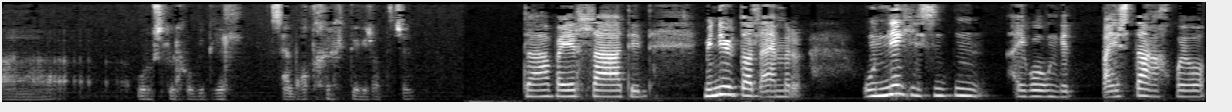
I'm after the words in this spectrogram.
аа үргэлжлүүлэх үү гэдгийг сайн бодох хэрэгтэй гэж бодож байна. За баярлаа. Тэгэд миний хувьд бол амар үннээ хэлсэнд нь айгүй ингээд баяртай гахгүй юу?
